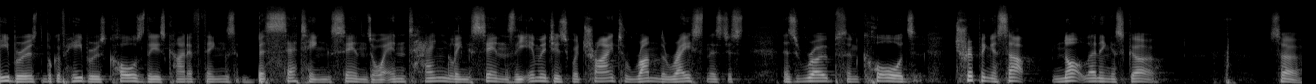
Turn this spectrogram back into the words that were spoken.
Hebrews, the book of Hebrews, calls these kind of things besetting sins or entangling sins. The images we're trying to run the race and there's just there's ropes and cords tripping us up, not letting us go. So,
